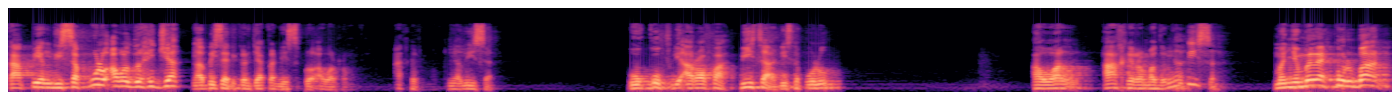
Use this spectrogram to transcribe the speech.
Tapi yang di 10 awal Dzulhijjah nggak bisa dikerjakan di 10 awal Ramadan. Akhir nggak bisa. Wukuf di Arafah bisa di 10 awal akhir Ramadan nggak bisa. Menyembelih kurban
